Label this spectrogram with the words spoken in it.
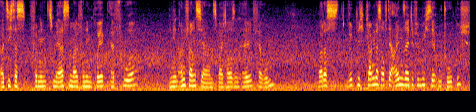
Als ich das von dem, zum ersten Mal von dem Projekt erfuhr, in den Anfangsjahren 2011 herum, war das wirklich, klang das auf der einen Seite für mich sehr utopisch,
